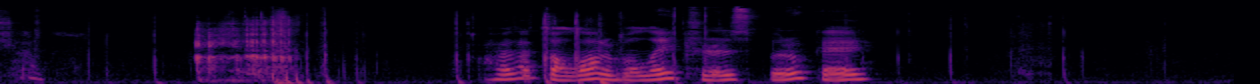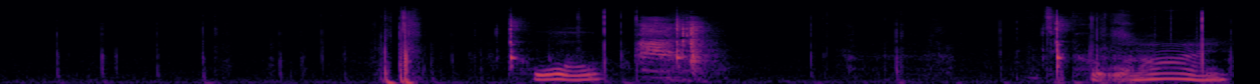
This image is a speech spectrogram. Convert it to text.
Chest. Oh, that's a lot of Elytras, but okay. Cool. Let's put one on.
